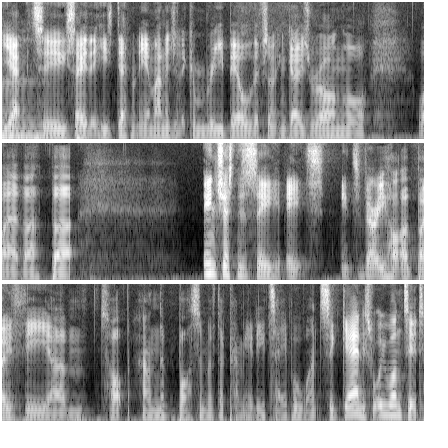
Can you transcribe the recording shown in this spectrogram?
yet Hmm. to say that he's definitely a manager that can rebuild if something goes wrong or whatever. But interesting to see. It's it's very hot at both the um, top and the bottom of the Premier League table. Once again, it's what we wanted.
